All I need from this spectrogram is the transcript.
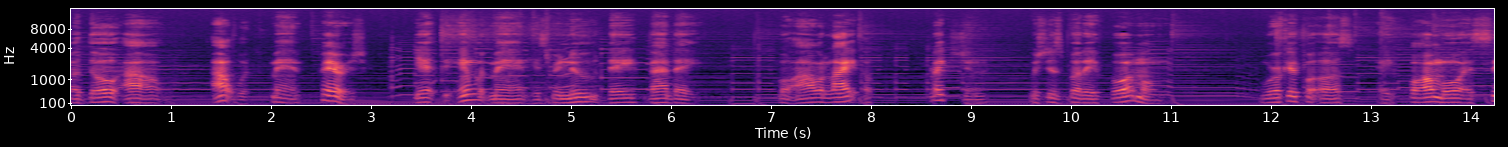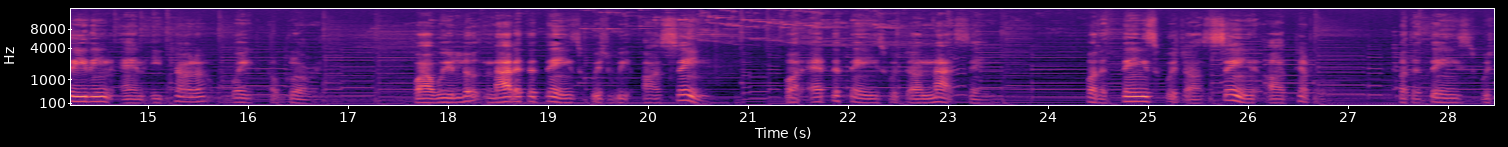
but though our outward man perish, yet the inward man is renewed day by day. For our light affliction, which is but a for a moment, worketh for us a far more exceeding and eternal weight of glory. while we look not at the things which we are seeing, but at the things which are not seen. For the things which are seen are temporal, but the things which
